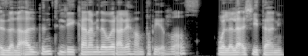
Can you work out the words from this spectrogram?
إذا لقى البنت اللي كان عم يدور عليها عن طريق الرقص ولا لقى شيء تاني.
